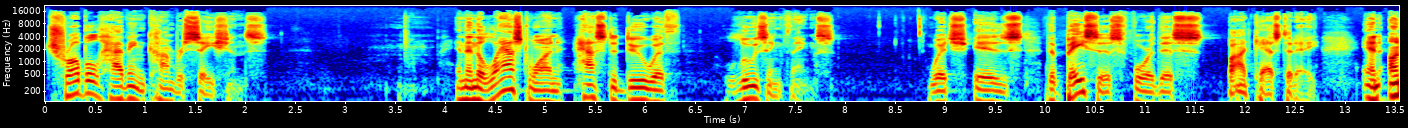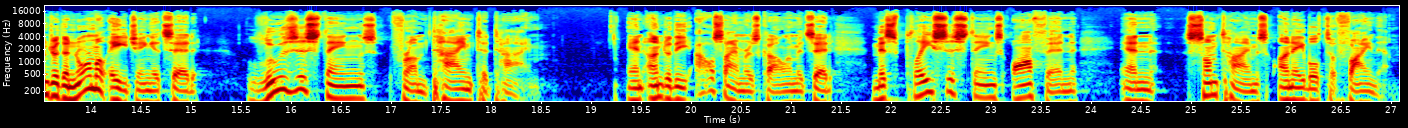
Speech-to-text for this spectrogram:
trouble having conversations. And then the last one has to do with losing things which is the basis for this podcast today. And under the normal aging, it said, loses things from time to time. And under the Alzheimer's column, it said, misplaces things often and sometimes unable to find them.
